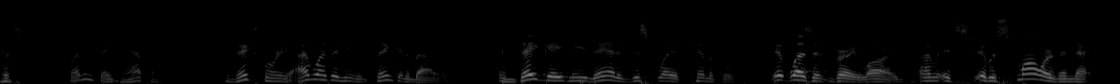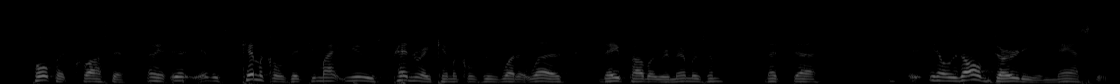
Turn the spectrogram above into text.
This funny thing happened. The next morning, I wasn't even thinking about it. And they gave me, they had a display of chemicals. It wasn't very large. I mean, it's, it was smaller than that pulpit cross there. I mean, it, it, was chemicals that you might use. Penray chemicals is what it was. Dave probably remembers them. But, uh, you know, it was all dirty and nasty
